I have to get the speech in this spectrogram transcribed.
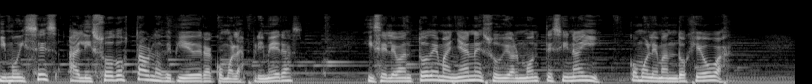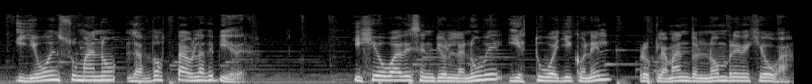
y Moisés alisó dos tablas de piedra como las primeras, y se levantó de mañana y subió al monte Sinaí, como le mandó Jehová, y llevó en su mano las dos tablas de piedra. Y Jehová descendió en la nube y estuvo allí con él, proclamando el nombre de Jehová.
